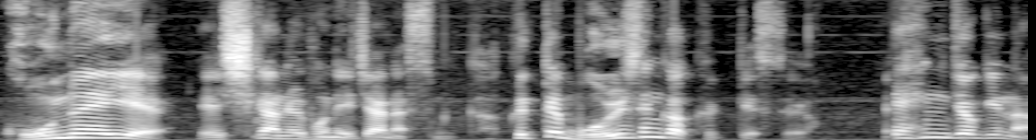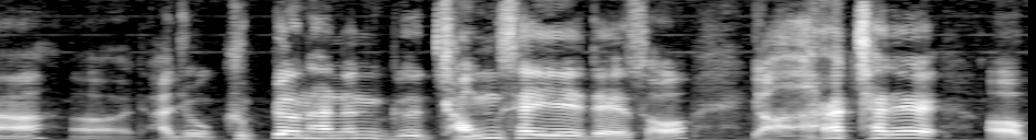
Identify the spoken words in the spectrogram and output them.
고뇌의 시간을 보내지 않았습니까? 그때 뭘 생각했겠어요? 행적이나 어, 아주 급변하는 그 정세에 대해서 여러 차례 어,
